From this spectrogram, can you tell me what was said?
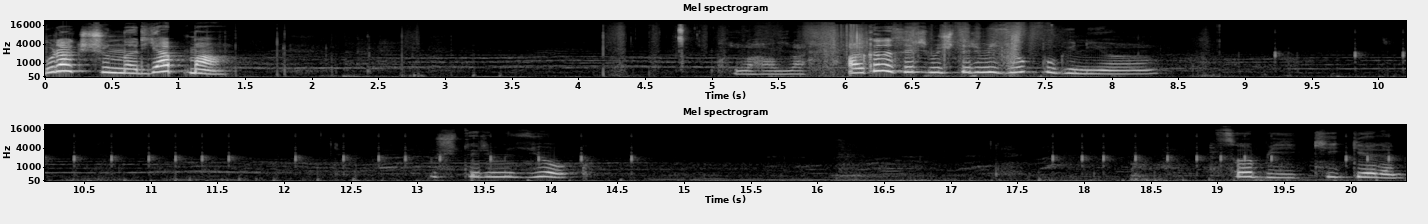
Bırak şunları yapma. Allah Allah. Arkadaşlar hiç müşterimiz yok bugün ya. Müşterimiz yok. Tabii ki gelin.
